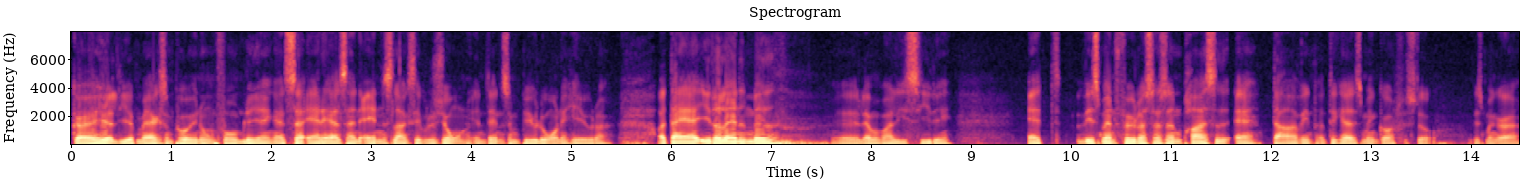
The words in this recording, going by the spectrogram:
gør jeg her lige opmærksom på i nogle formuleringer, at så er det altså en anden slags evolution, end den, som biologerne hævder. Og der er et eller andet med, øh, lad mig bare lige sige det, at hvis man føler sig sådan presset af Darwin, og det kan jeg simpelthen godt forstå, hvis man gør,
